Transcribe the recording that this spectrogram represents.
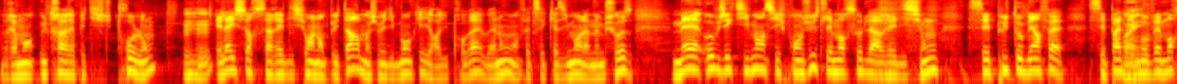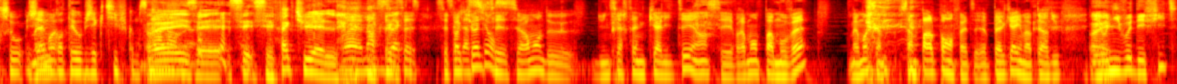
vraiment ultra répétitive, trop long. Mhm. Et là, il sort sa réédition un an plus tard. Moi, je me dis, bon, ok, il y aura du progrès. Ben non, en fait, c'est quasiment la même chose. Mais objectivement, si je prends juste les morceaux de la réédition, c'est plutôt bien fait. C'est pas Ouais. des mauvais morceaux. J'aime moi- quand t'es objectif comme ça. Ouais, c'est- factuel. Ouais, c'est- factuel, c'est vraiment de- d'une certaine qualité, hein, c'est vraiment pas mauvais. Mais moi, ça, me- ça me parle pas en fait. PLK, il m'a perdu. Et Ouais. au niveau des feats,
